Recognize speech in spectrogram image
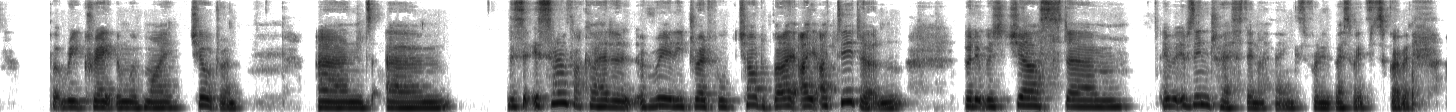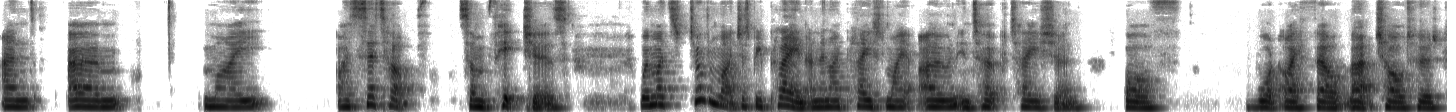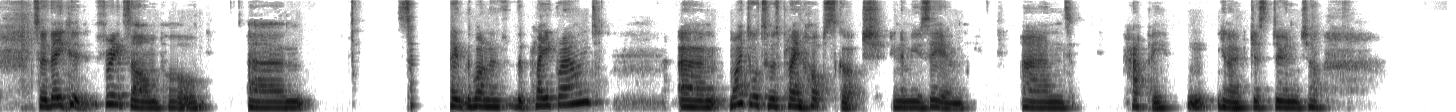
but recreate them with my children. And um, this it sounds like I had a, a really dreadful childhood, but I, I, I didn't. But it was just um, it, it was interesting. I think is probably the best way to describe it. And um, my I set up some pictures where my children might just be playing, and then I placed my own interpretation of what I felt that childhood. So they could, for example, um, take the one of the playground. Um, my daughter was playing hopscotch in a museum and happy, mm, you know, just doing.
